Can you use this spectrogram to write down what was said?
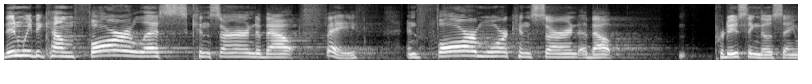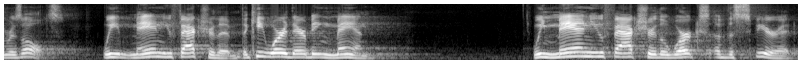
then we become far less concerned about faith and far more concerned about producing those same results. We manufacture them. The key word there being man. We manufacture the works of the Spirit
